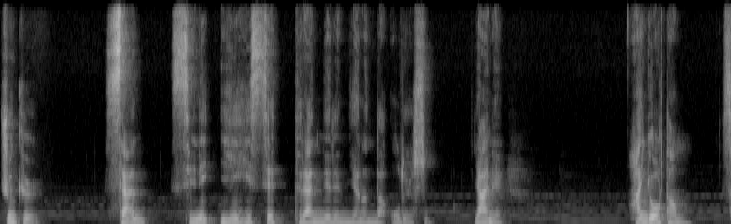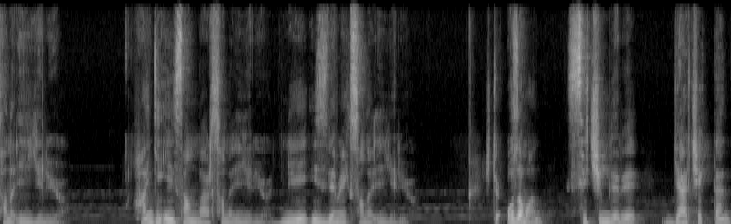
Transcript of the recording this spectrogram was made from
Çünkü sen seni iyi hissettirenlerin yanında oluyorsun. Yani hangi ortam sana iyi geliyor? Hangi insanlar sana iyi geliyor? Neyi izlemek sana iyi geliyor? İşte o zaman seçimleri gerçekten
